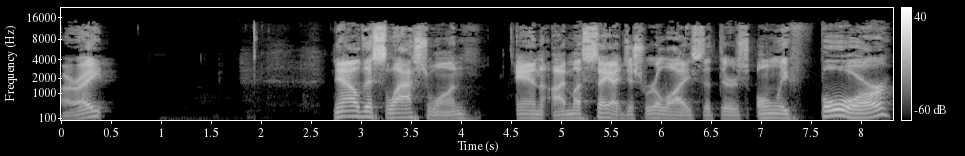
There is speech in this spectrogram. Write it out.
All right. Now, this last one, and I must say, I just realized that there's only four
